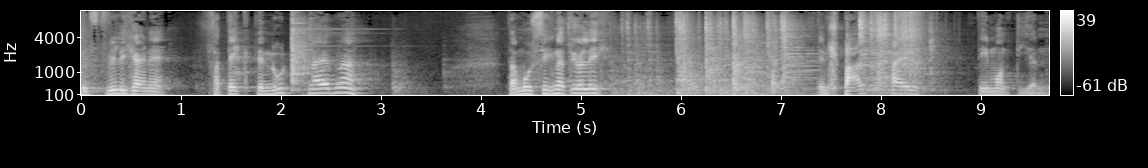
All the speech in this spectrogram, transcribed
Jetzt will ich eine verdeckte Nut schneiden. Da muss ich natürlich den Spaltteil demontieren.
